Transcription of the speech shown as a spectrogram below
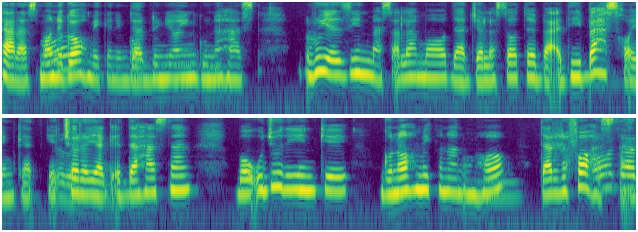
است. ما نگاه می‌کنیم در دنیا این گونه هست. روی از این مسئله ما در جلسات بعدی بحث خواهیم کرد که چرا یک عده هستن با وجود این که گناه می‌کنن اونها در رفاه هستن.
